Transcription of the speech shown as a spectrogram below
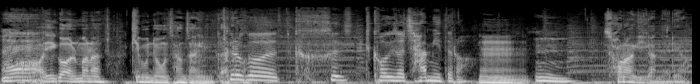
네. 어, 이거 얼마나 기분 좋은 상상입니까? 그리고 그, 거기서 잠이 들어. 음, 음. 소나기가 내려.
